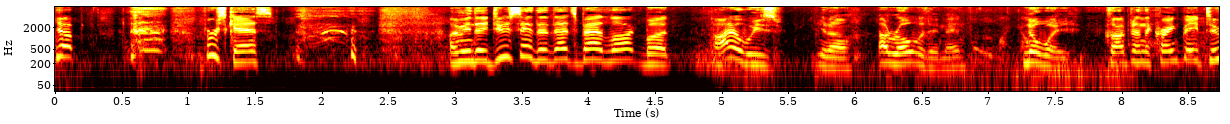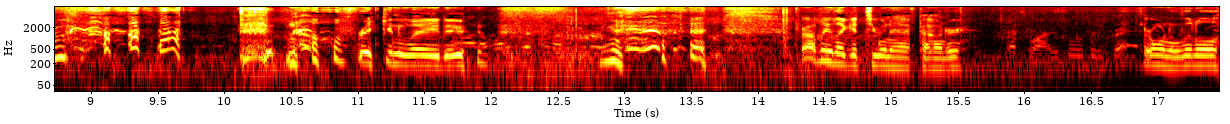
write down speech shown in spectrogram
yep. First cast. I mean, they do say that that's bad luck, but I always, you know, I roll with it, man. Oh no way. Clapped on the crankbait too? no freaking way, dude. Probably like a two and a half pounder. Throwing a little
